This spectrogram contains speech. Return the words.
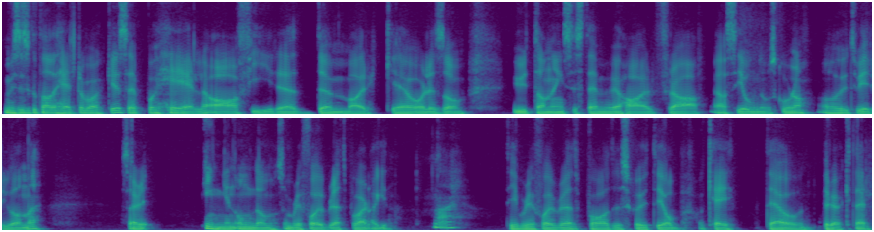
Men hvis vi skal ta det helt tilbake, se på hele A4, dømmearket og liksom utdanningssystemet vi har fra ja, si ungdomsskolen og ut videregående, så er det ingen ungdom som blir forberedt på hverdagen. Nei. De blir forberedt på at du skal ut i jobb. Ok, det er jo en brøkdel.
